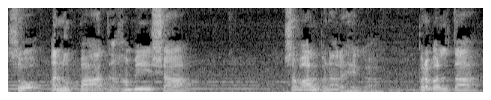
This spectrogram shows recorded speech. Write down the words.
सो so, अनुपात हमेशा सवाल बना रहेगा। प्रबलता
